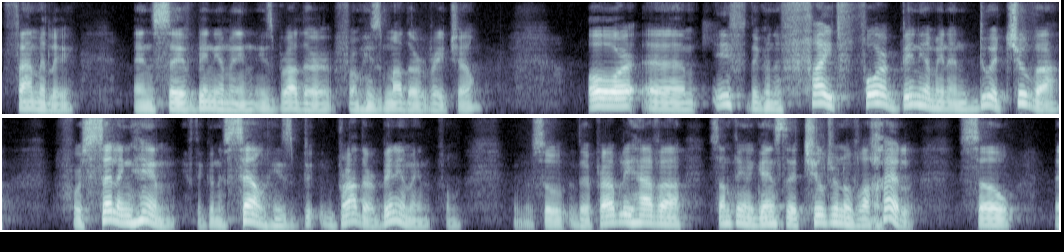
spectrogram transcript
family and save Benjamin, his brother, from his mother Rachel. Or um, if they're going to fight for Benjamin and do a tshuva for selling him, if they're going to sell his brother Benjamin, from, so they probably have something against the children of Rachel. So uh,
